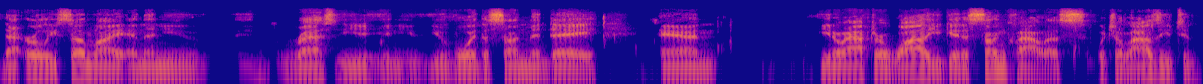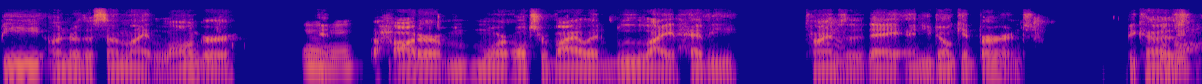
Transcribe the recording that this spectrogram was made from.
that early sunlight, and then you rest you, and you you avoid the sun midday, and you know after a while you get a sun callus, which allows you to be under the sunlight longer Mhm. the hotter, more ultraviolet, blue light heavy times of the day, and you don't get burned because Mhm.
